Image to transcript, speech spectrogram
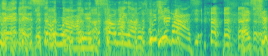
Grant, that's so wrong on so many levels. Who's your boss? That's true.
